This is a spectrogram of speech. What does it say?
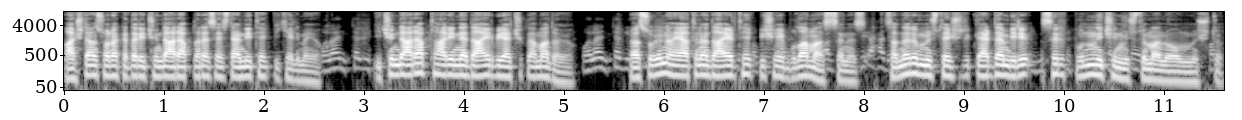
Baştan sona kadar içinde Araplara seslendiği tek bir kelime yok. İçinde Arap tarihine dair bir açıklama da yok. Resulün hayatına dair tek bir şey bulamazsınız. Sanırım müsteşriklerden biri sırf bunun için Müslüman olmuştu.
